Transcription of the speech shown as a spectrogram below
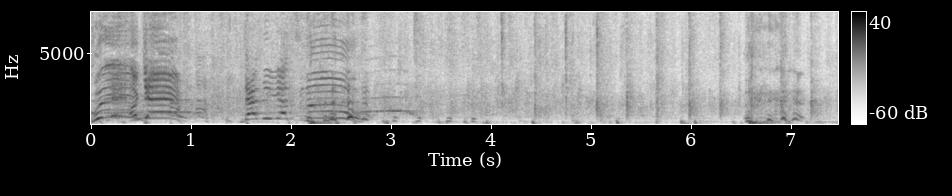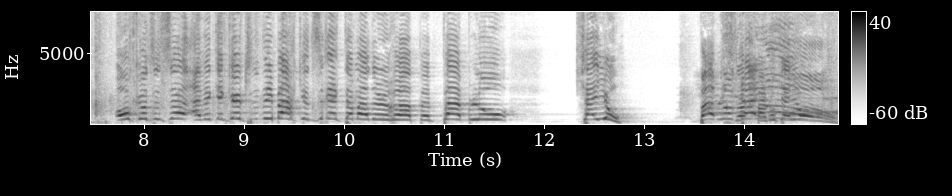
Oui! OK! Gabi Gatineau! On continue ça avec quelqu'un qui débarque directement d'Europe, Pablo Caillot. Pablo Caillot! Pablo Caillot!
